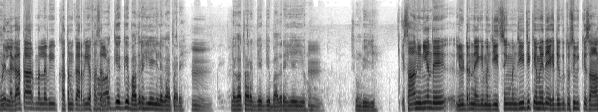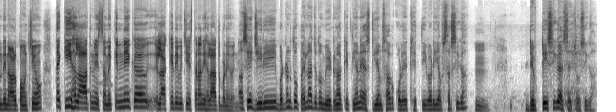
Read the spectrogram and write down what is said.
ਹੁਣ ਇਹ ਲਗਾਤਾਰ ਮਤਲਬ ਵੀ ਖਤਮ ਕਰ ਰਹੀ ਹੈ ਫਸਲ? ਅੱਗੇ ਅੱਗੇ ਵੱਧ ਰਹੀ ਹੈ ਜੀ ਲਗਾਤਾਰ ਇਹ। ਹੂੰ। ਲਗਾਤਾਰ ਅੱਗੇ ਅੱਗੇ ਵੱਧ ਰਹੀ ਹੈ ਜੀ ਉਹ। ਹੂੰ। ਸੁੰਡੀ ਜੀ। ਕਿਸਾਨ ਯੂਨੀਅਨ ਦੇ ਲੀਡਰ ਨੇਗੇ ਮਨਜੀਤ ਸਿੰਘ। ਮਨਜੀਤ ਜੀ ਕਿਵੇਂ ਦੇਖਦੇ ਹੋ ਕਿ ਤੁਸੀਂ ਵੀ ਕਿਸਾਨ ਦੇ ਨਾਲ ਪਹੁੰਚੇ ਹੋ? ਤਾਂ ਕੀ ਹਾਲਾਤ ਨੇ ਇਸ ਸਮੇਂ? ਕਿੰਨੇ ਕੁ ਇਲਾਕੇ ਦੇ ਵਿੱਚ ਇਸ ਤਰ੍ਹਾਂ ਦੇ ਹਾਲਾਤ ਬਣੇ ਹੋਏ ਨੇ? ਅਸੀਂ ਜੀਰੀ ਵੱਢਣ ਤੋਂ ਪਹਿਲਾਂ ਜਦੋਂ ਮੀਟਿੰਗਾਂ ਕੀਤੀਆਂ ਨੇ ਐਸਡੀਐਮ ਸਾਹਿਬ ਕੋਲੇ ਖੇਤੀਬਾੜੀ ਅਫਸਰ ਸੀਗਾ। ਹੂੰ। ਡਿਪਟੀ ਸੀਗਾ ਐਸਐਚਓ ਸੀਗਾ।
